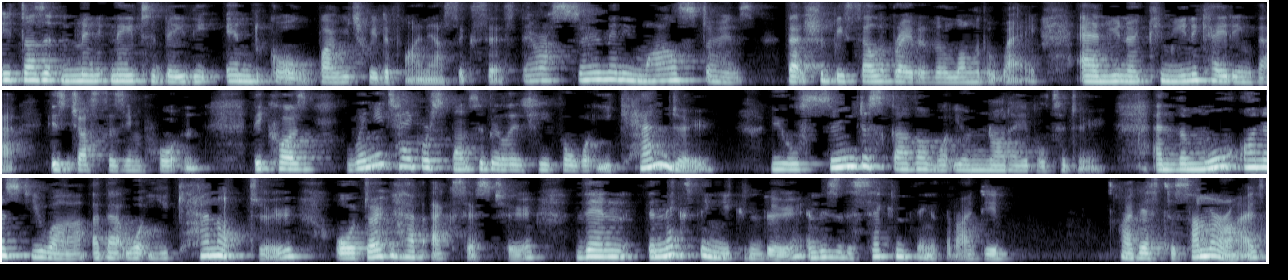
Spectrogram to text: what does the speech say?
it doesn't need to be the end goal by which we define our success. There are so many milestones that should be celebrated along the way. And, you know, communicating that is just as important because when you take responsibility for what you can do, you will soon discover what you're not able to do. And the more honest you are about what you cannot do or don't have access to, then the next thing you can do, and this is the second thing that I did, I guess to summarize,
